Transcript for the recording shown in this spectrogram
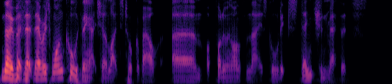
no, but there, there is one cool thing actually I'd like to talk about. Um, following on from that, it's called extension methods.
